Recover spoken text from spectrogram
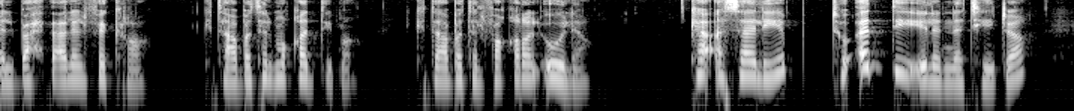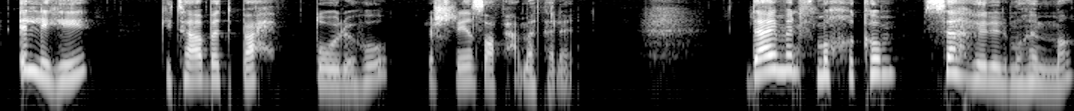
البحث على الفكرة كتابة المقدمة كتابة الفقرة الأولى. كأساليب تؤدي إلى النتيجة اللي هي كتابة بحث طوله 20 صفحة مثلا. دائما في مخكم سهلوا المهمة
